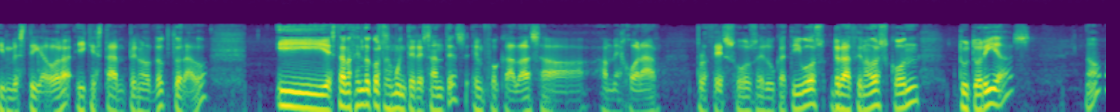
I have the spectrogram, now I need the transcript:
investigadora y que está en pleno doctorado. Y están haciendo cosas muy interesantes enfocadas a, mejorar procesos educativos relacionados con tutorías, ¿no?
